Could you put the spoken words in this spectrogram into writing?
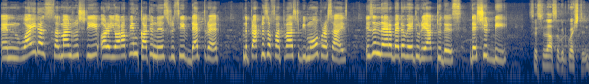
And why does Salman Rushdie or a European cartoonist receive death threat? The practice of fatwas to be more precise. Isn't there a better way to react to this? There should be. Sister asked a good question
